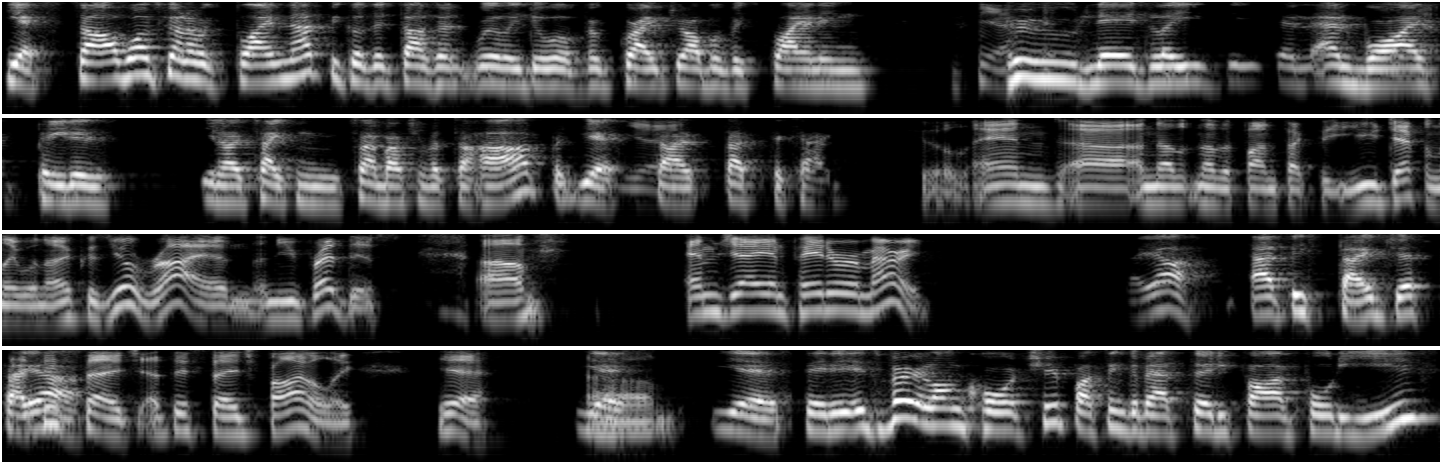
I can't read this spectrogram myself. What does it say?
yes. So I was going to explain that because it doesn't really do a great job of explaining yeah. who Ned Leeds is and, and why Yeah. Peter's, you know, taking so much of it to heart. But yes, Yeah. that, that's the case. Cool. And uh, another another fun fact that you definitely will know because you're Ryan and you've read this. Um, MJ and Peter are married They are at this stage. Yes, they at are. this stage. At this stage, finally. Yeah. yes, Um, yes. It, it's a very long courtship. I think about 35, 40 years.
